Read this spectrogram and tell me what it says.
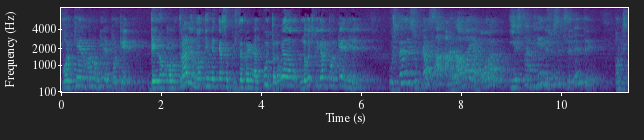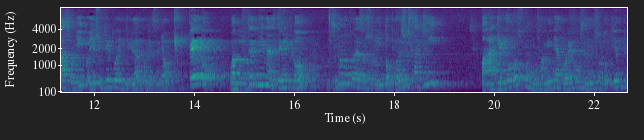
¿Por qué, hermano? Mire, porque de lo contrario no tiene caso que usted venga al culto. Le voy a, dar, le voy a explicar por qué. Mire, usted en su casa alaba y adora y está bien, eso es excelente, porque está solito y es su tiempo de intimidad con el Señor. Pero cuando usted viene al templo, usted no lo puede hacer solito, por eso está aquí. Para que todos como familia adoremos en un solo tiempo,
